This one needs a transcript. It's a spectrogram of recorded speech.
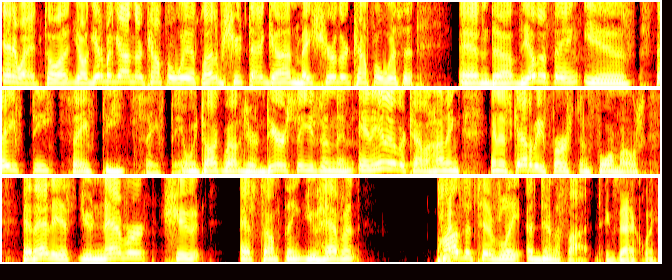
anyway, so uh, you know, get them a gun they're comfortable with. Let them shoot that gun. Make sure they're comfortable with it. And uh, the other thing is safety, safety, safety. And we talk about it during deer season and, and any other kind of hunting. And it's got to be first and foremost. And that is you never shoot at something you haven't positively identified. Exactly.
